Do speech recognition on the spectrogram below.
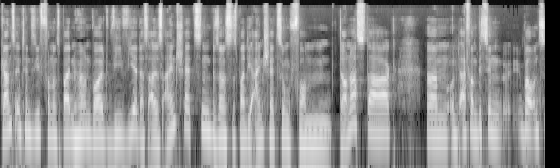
ganz intensiv von uns beiden hören wollt, wie wir das alles einschätzen, besonders das war die Einschätzung vom Donnerstag, ähm, und einfach ein bisschen über uns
